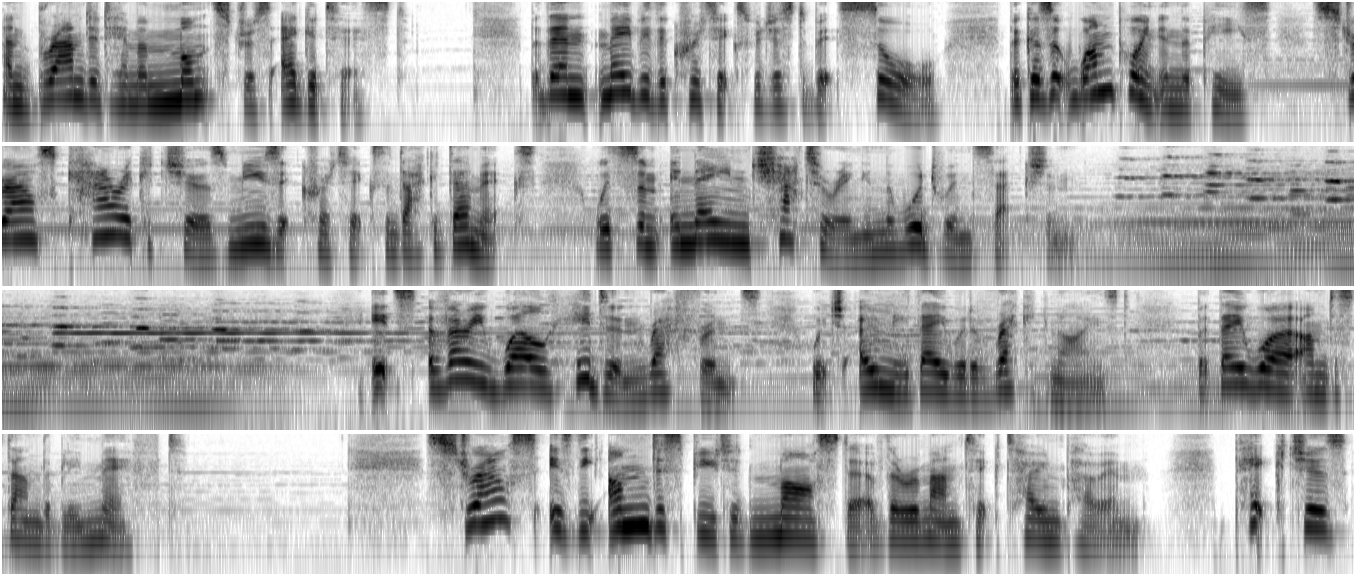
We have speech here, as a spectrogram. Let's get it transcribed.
and branded him a monstrous egotist. But then maybe the critics were just a bit sore, because at one point in the piece, Strauss caricatures music critics and academics with some inane chattering in the woodwind section. It's a very well hidden reference, which only they would have recognised, but they were understandably miffed. Strauss is the undisputed master of the romantic tone poem. Pictures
